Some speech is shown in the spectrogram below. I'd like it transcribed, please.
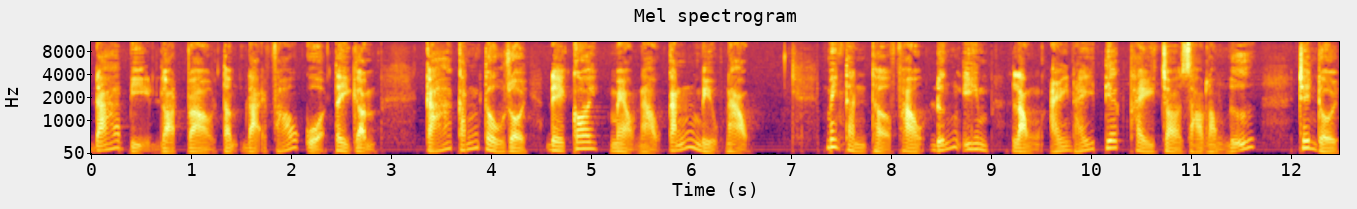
đã bị lọt vào tầm đại pháo của Tây Gầm. Cá cắn cầu rồi, để coi mèo nào cắn miều nào. Minh thần thở phào đứng im, lòng áy náy tiếc thầy trò rào lòng nữ. Trên đồi,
